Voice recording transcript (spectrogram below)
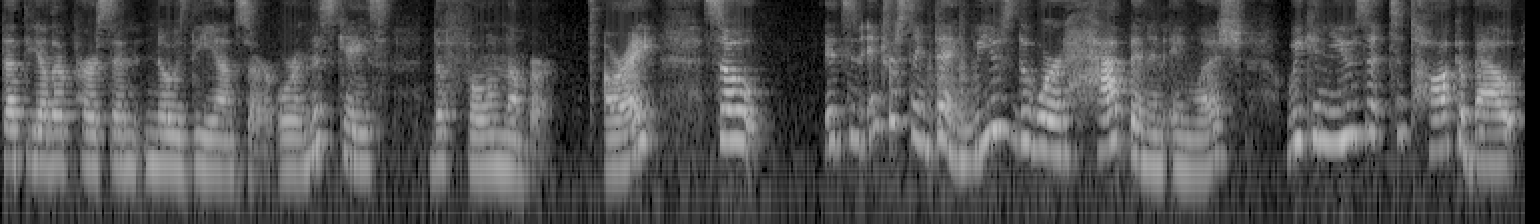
that the other person knows the answer, or in this case, the phone number. All right? So it's an interesting thing. We use the word happen in English. We can use it to talk about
